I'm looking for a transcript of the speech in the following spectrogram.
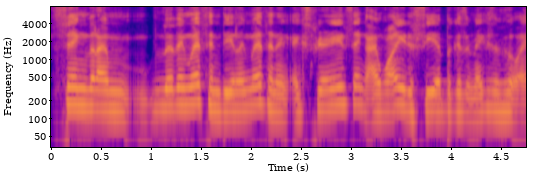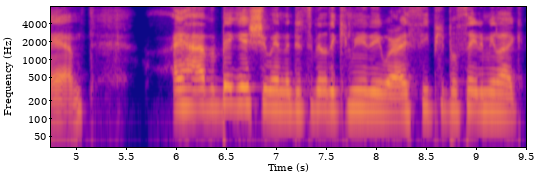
thing that I'm living with and dealing with and experiencing. I want you to see it because it makes it who I am. I have a big issue in the disability community where I see people say to me like,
